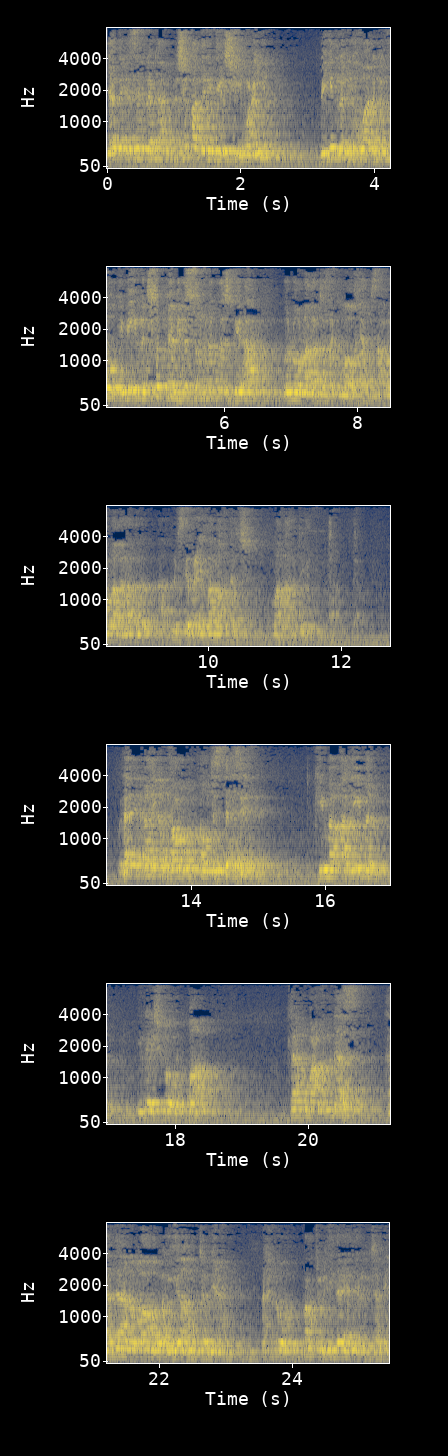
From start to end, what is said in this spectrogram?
هذا الإنسان لك مش قادر يدير شيء معين. بيجي لك إخوانك الفوق بيجي لك سنة من السنة تجديرها قول له والله جزاك الله خير. صح والله هذا نفسي ضعيفة ما قدرتش الله غالب ولا ينبغي أن ترد أو تستهزئ. كما قديما إلى يشفوا الضال كانوا بعض الناس هدانا الله وإياهم جميعا. نحن نرجو الهداية للجميع.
